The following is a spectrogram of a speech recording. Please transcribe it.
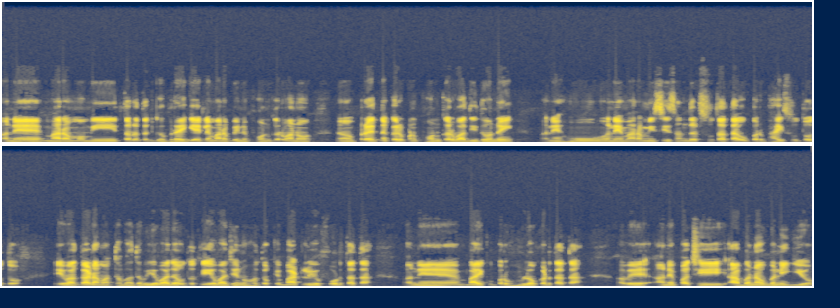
અને મારા મમ્મી તરત જ ગભરાઈ ગયા એટલે મારા ભાઈને ફોન કરવાનો પ્રયત્ન કર્યો, પણ ફોન કરવા દીધો નહીં. અને હું અને મારા મિસિસ અંદર સૂતા હતા, ઉપર ભાઈ સૂતો હતો. એવા ગાડામાં ધબાધબી અવાજ આવતો હતો. એવા એનો હતો કે બાટલીઓ ફોડતા હતા અને બાઇક ઉપર હુમલો કરતા હતા. હવે અને પછી આ બનાવ બની ગયો.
